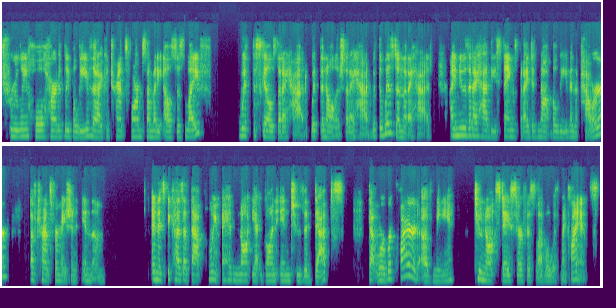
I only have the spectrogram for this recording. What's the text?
truly wholeheartedly believe that I could transform somebody else's life with the skills that I had, with the knowledge that I had, with the wisdom that I had. I knew that I had these things, but I did not believe in the power of transformation in them. And it's because at that point, I had not yet gone into the depths that were required of me to not stay surface level with my clients.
